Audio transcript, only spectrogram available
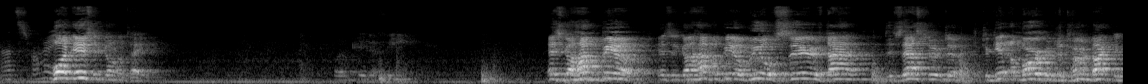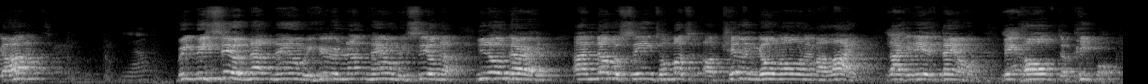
That's right. What is it going to take? It's going to have to be a, it's going to have to be a real serious disaster to, to get America to turn back to God. Yeah. We, we see nothing now, we hear nothing now, we see nothing. You know, there, I've never seen so much uh, killing going on in my life like it is now because the people,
